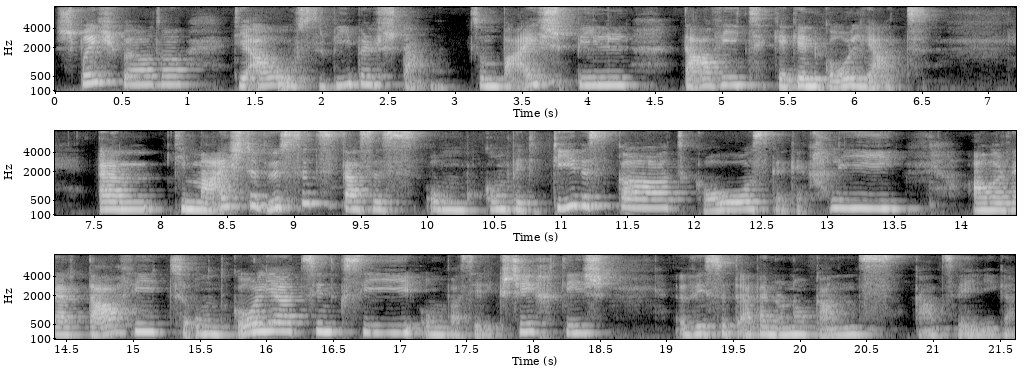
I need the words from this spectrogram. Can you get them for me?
Sprichwörter, die auch aus der Bibel stammen. Zum Beispiel David gegen Goliath. Ähm, die meisten wissen, dass es um Kompetitives geht, groß gegen klein. Aber wer David und Goliath sind und was ihre Geschichte ist, wissen eben nur noch ganz, ganz wenige.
